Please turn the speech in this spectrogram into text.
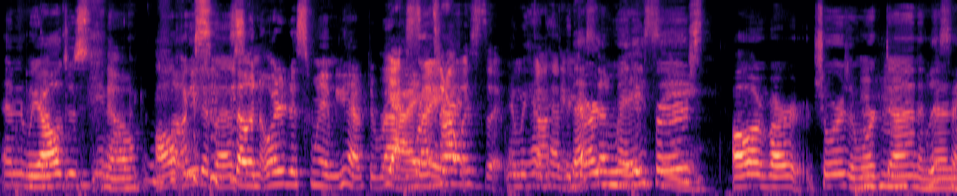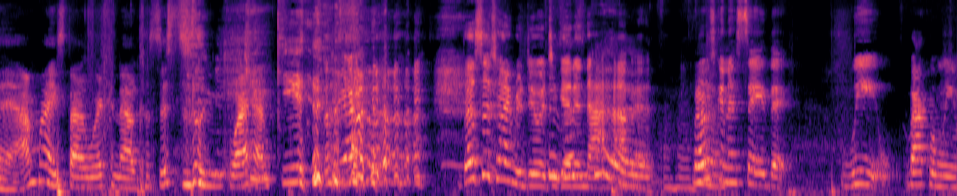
And we all just you know all eight of us. So in order to swim you have to ride. Yes, right. that was the and we, we had to have the garden weeded first all of our chores and work mm-hmm. done, and Listen, then I might start working out consistently before I have kids. That's the time to do it to get in that good. habit. Mm-hmm. But yeah. I was gonna say that we back when we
